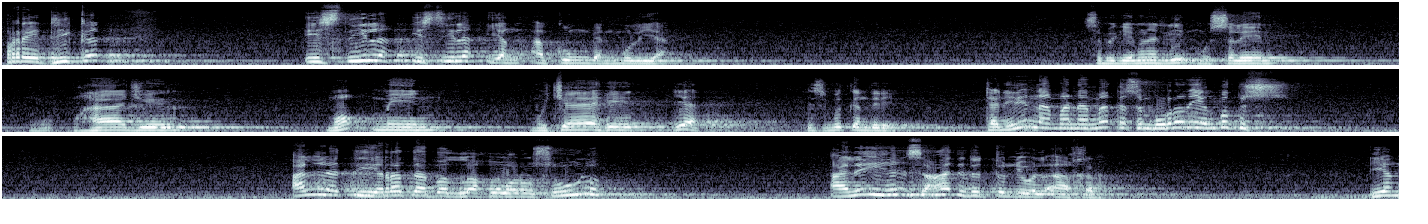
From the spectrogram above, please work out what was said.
predikat istilah-istilah yang agung dan mulia. Sebagaimana di muslim muhajir, mukmin, mujahid, ya disebutkan tadi. Dan ini nama-nama kesempurnaan yang bagus. Allati rataballahu wa rasuluh alaiha sa'adatut dunya wal akhirah. Yang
